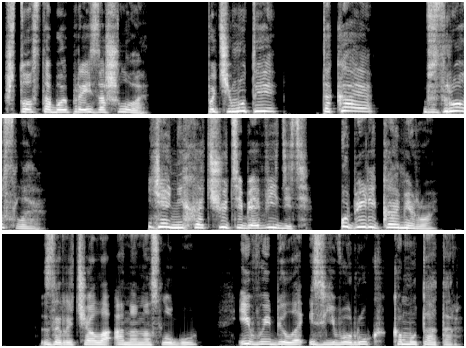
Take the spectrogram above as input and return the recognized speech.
Что с тобой произошло? Почему ты такая взрослая? Я не хочу тебя видеть. Убери камеру. Зарычала она на слугу и выбила из его рук коммутатор.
